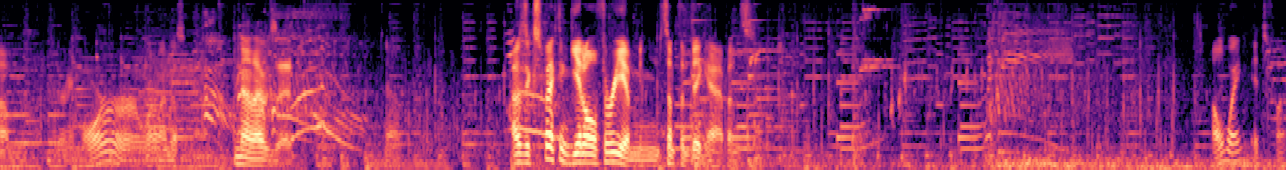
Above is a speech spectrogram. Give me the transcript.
Um, are there any more, or what am I missing? No, that was it. No. I was expecting to get all three of them and something big happens. I'll wait, it's fine.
